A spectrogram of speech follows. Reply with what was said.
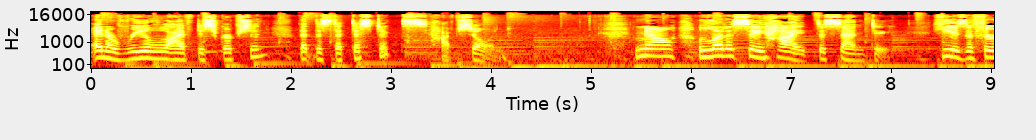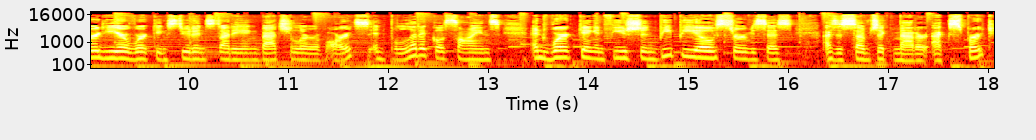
and a real life description that the statistics have shown. Now, let us say hi to Santi. He is a third year working student studying Bachelor of Arts in Political Science and working in Fusion BPO services as a subject matter expert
